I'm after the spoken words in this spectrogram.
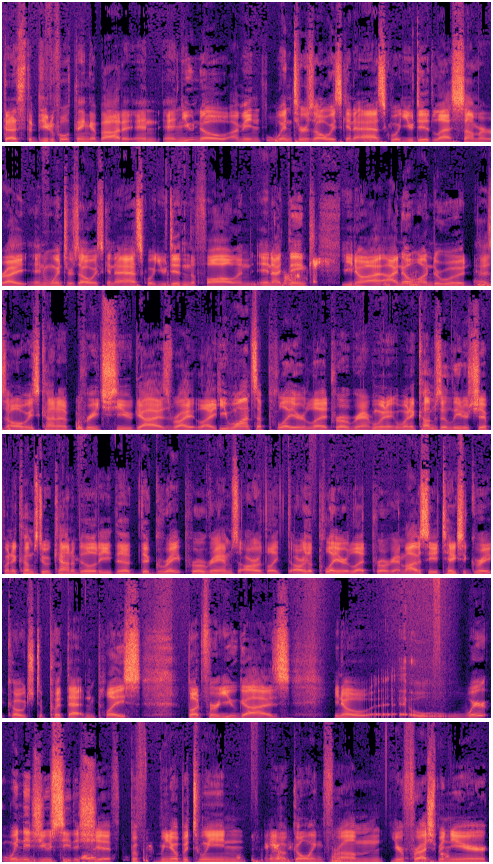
that's the beautiful thing about it. And and you know, I mean, Winter's always going to ask what you did last summer, right? And Winter's always going to ask what you did in the fall. And and I think you know, I, I know Underwood has always kind of preached to you guys, right? Like he wants a player led program. When it when it comes to leadership, when it comes to accountability, the the great programs are like are the player led program. Obviously, it takes a great coach to put that in place, but for you guys, you know, where when did you see the shift? You know, between you know going from your freshman year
